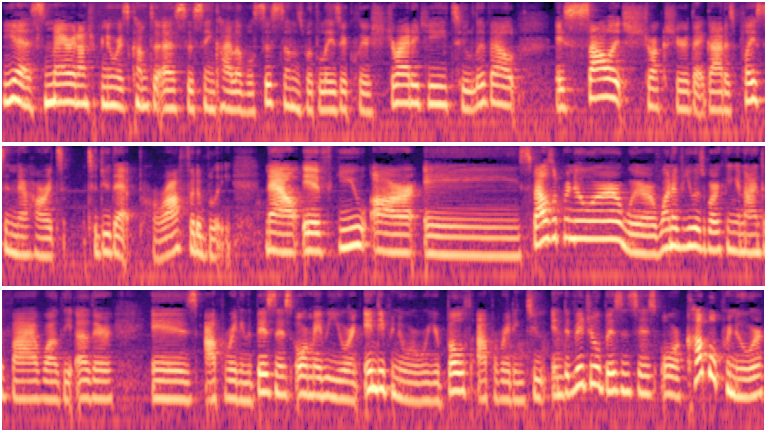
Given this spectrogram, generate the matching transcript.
Yes, married entrepreneurs come to us to sync high level systems with laser clear strategy to live out a solid structure that God has placed in their hearts to do that profitably. Now, if you are a spousalpreneur where one of you is working a nine to five while the other is operating the business, or maybe you're an indiepreneur where you're both operating two individual businesses, or couplepreneur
